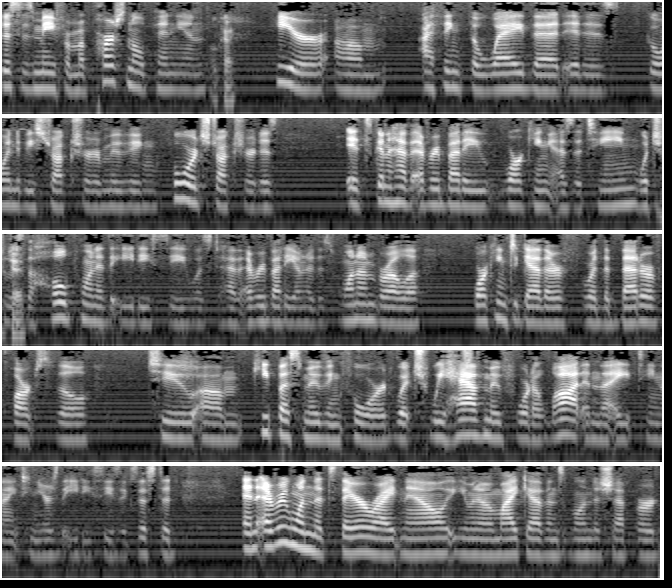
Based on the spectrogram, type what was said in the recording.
this is me from a personal opinion. Okay. Here, um, I think the way that it is going to be structured or moving forward structured is it's going to have everybody working as a team, which okay. was the whole point of the EDC, was to have everybody under this one umbrella working together for the better of Clarksville to um, keep us moving forward, which we have moved forward a lot in the 18, 19 years the EDC has existed. And everyone that's there right now, you know, Mike Evans, Melinda Shepard,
